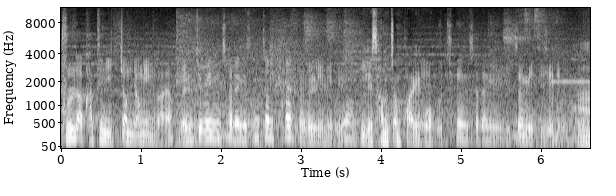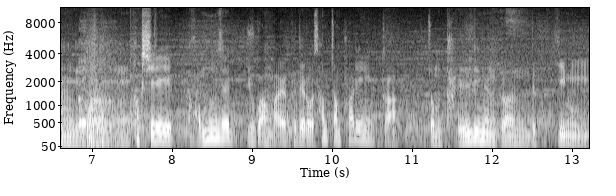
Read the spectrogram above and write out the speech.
둘 다 같은 2.0인가요? 왼쪽에 있는 차량이 3.8 가솔린이고요. 이게 3.8이고 네, 우측에 있는 차량이 2.2 디젤입니다. 음, 이게 2.2 확실히 검은색 유광 말 그대로 3.8이니까 좀 달리는 그런 느낌이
